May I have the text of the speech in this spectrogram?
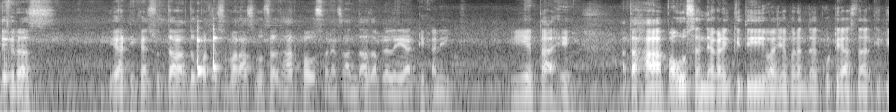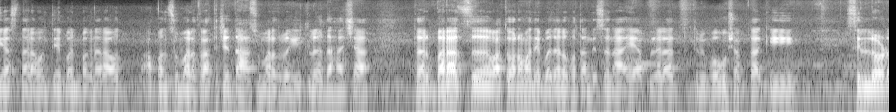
दिग्रस या ठिकाणीसुद्धा दुपारच्या सुमारास मुसळधार पाऊस होण्याचा अंदाज आपल्याला या ठिकाणी येत आहे. आता हा पाऊस संध्याकाळी किती वाजेपर्यंत कुठे असणार किती असणार आपण ते पण बघणार आहोत. आपण सुमारास रात्रीचे दहा सुमारास बघितलं दहाच्या तर बराच वातावरणामध्ये बदल होताना दिसणं आहे. आपल्याला तुम्ही बघू शकता की सिल्लोड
